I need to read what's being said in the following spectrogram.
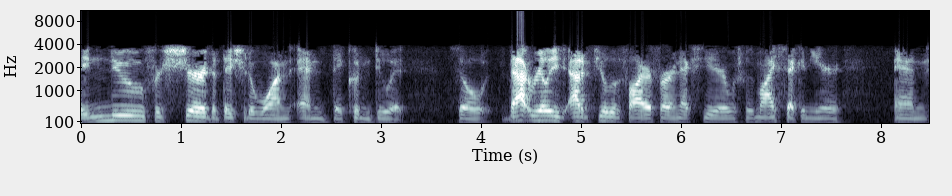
they knew for sure that they should have won, and they couldn't do it. So that really added fuel to the fire for our next year, which was my second year, and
